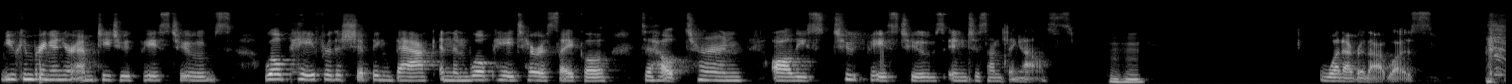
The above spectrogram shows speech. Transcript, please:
You can bring in your empty toothpaste tubes. We'll pay for the shipping back, and then we'll pay TerraCycle to help turn all these toothpaste tubes into something else, Mm-hmm. whatever that was.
